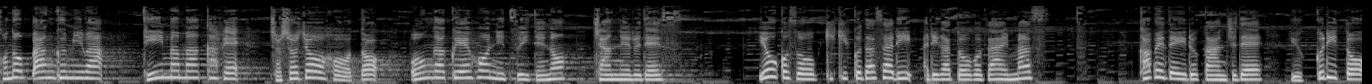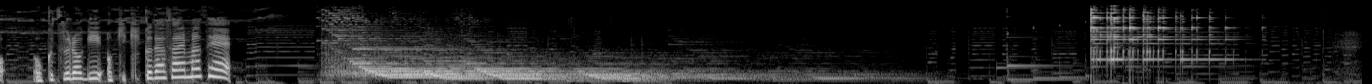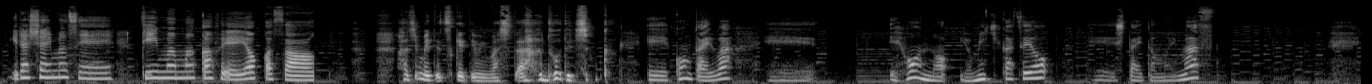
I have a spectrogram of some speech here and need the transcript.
この番組はティーママカフェ著書情報と音楽絵本についてのチャンネルです。ようこそお聴きくださりありがとうございます。カフェでいる感じでゆっくりとおくつろぎお聴きくださいませ。いらっしゃいませ。ティーママカフェへようこそ。初めてつけてみました。どうでしょうか？えー今回は、えー絵本の読み聞かせを、えーしたいと思います。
